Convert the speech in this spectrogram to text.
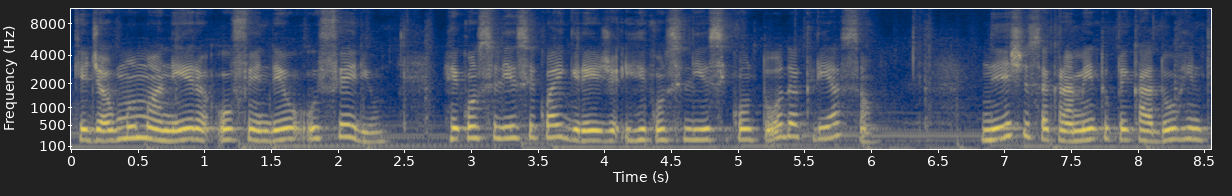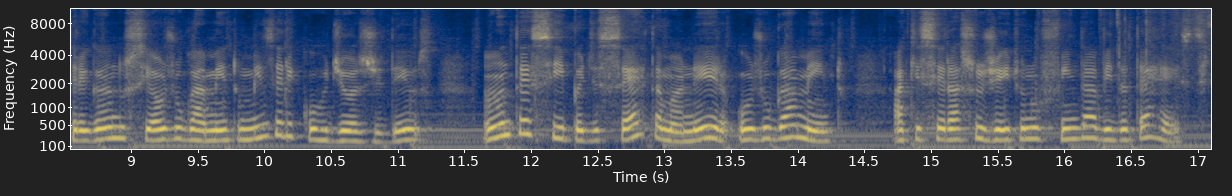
que de alguma maneira ofendeu ou feriu. Reconcilia-se com a igreja e reconcilia-se com toda a criação. Neste sacramento, o pecador, entregando-se ao julgamento misericordioso de Deus, antecipa, de certa maneira, o julgamento a que será sujeito no fim da vida terrestre,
